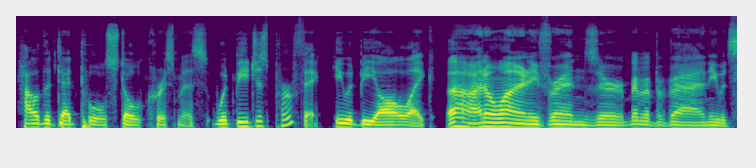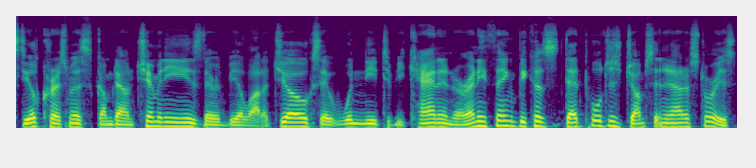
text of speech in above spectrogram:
how the Deadpool stole Christmas would be just perfect. He would be all like, "Oh, I don't want any friends," or blah, blah, blah, blah, and he would steal Christmas, come down chimneys. There would be a lot of jokes. It wouldn't need to be canon or anything because Deadpool just jumps in and out of stories.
